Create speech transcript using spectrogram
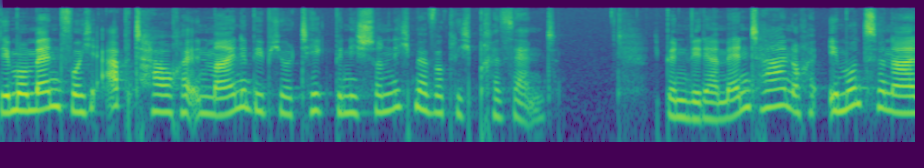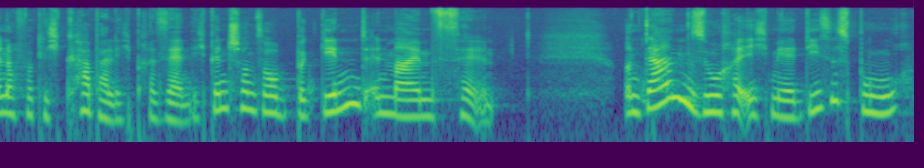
Dem Moment, wo ich abtauche in meine Bibliothek, bin ich schon nicht mehr wirklich präsent bin weder mental noch emotional noch wirklich körperlich präsent. Ich bin schon so beginnend in meinem Film. Und dann suche ich mir dieses Buch,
